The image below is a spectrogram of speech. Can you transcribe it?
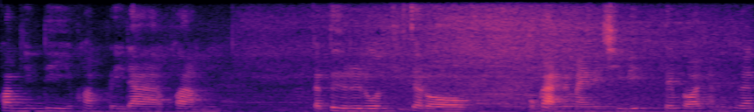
ความยินดีความปรีดา ความกระตือรือร้นที่จะรอโอกาสใหม่ๆในชีวิตเต็มร้อยค่ะเพื่อน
